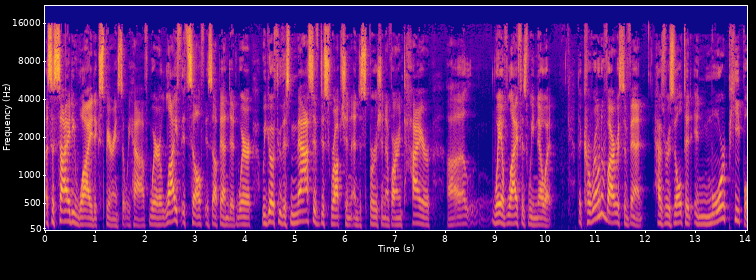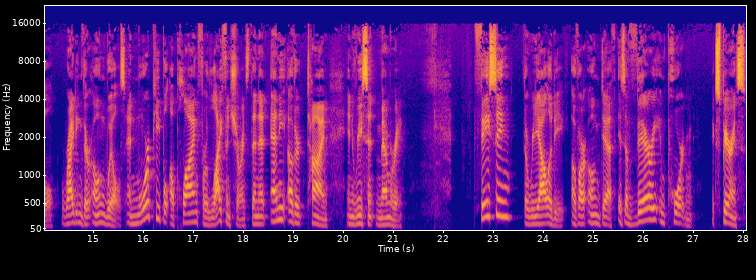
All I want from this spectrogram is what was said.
a society wide experience that we have where life itself is upended, where we go through this massive disruption and dispersion of our entire uh, way of life as we know it. The coronavirus event has resulted in more people writing their own wills and more people applying for life insurance than at any other time in recent memory. Facing the reality of our own death is a very important experience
